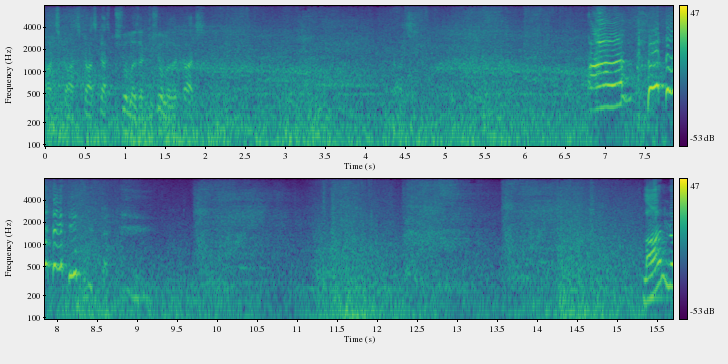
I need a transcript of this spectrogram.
Kaç kaç kaç kaç bir şey olacak bir şey olacak kaç. Lan ne?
